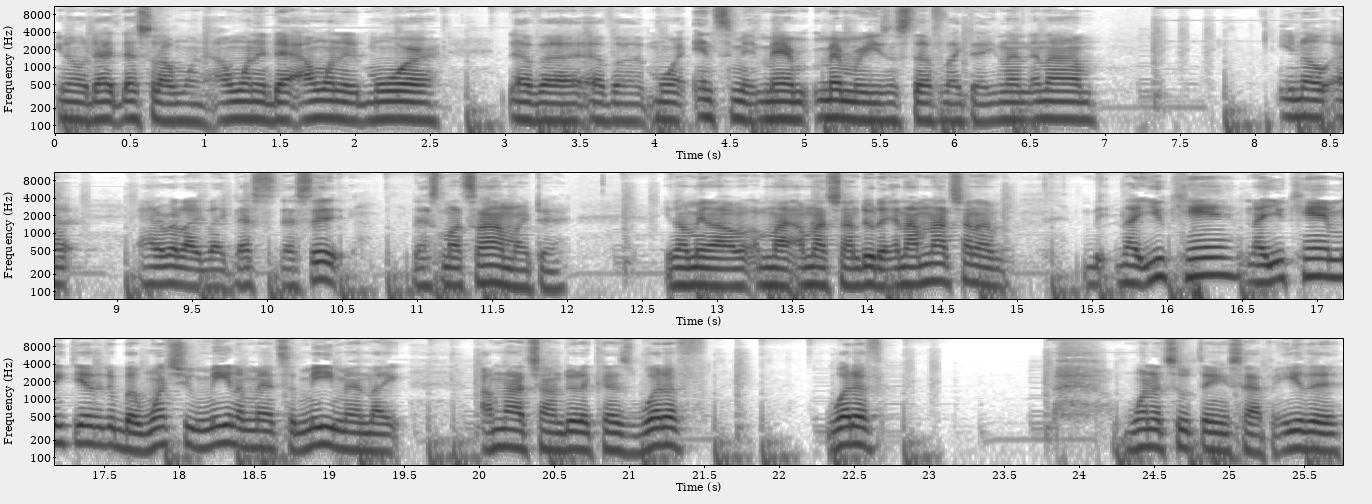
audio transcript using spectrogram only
you know that that's what i wanted i wanted that i wanted more of a of a more intimate mem- memories and stuff like that. And, and um, you know, uh, I had to like that's that's it. That's my time right there. You know what I mean? I'm not I'm not trying to do that, and I'm not trying to like you can now you can meet the other dude, but once you meet him, man, to me, man, like I'm not trying to do that because what if what if one or two things happen? Either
